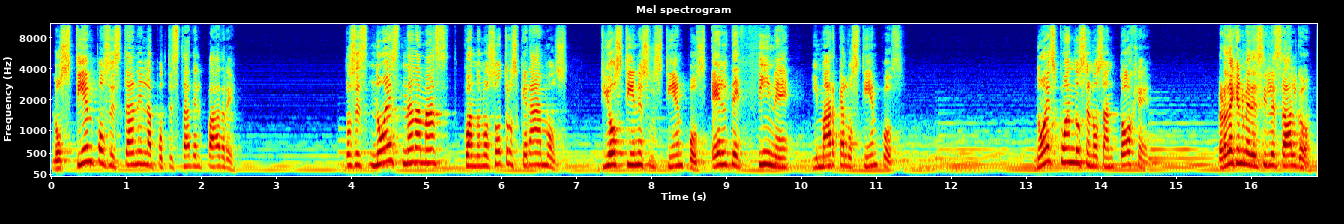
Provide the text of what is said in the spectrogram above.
Los tiempos están en la potestad del Padre. Entonces, no es nada más cuando nosotros queramos. Dios tiene sus tiempos. Él define y marca los tiempos. No es cuando se nos antoje. Pero déjenme decirles algo.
